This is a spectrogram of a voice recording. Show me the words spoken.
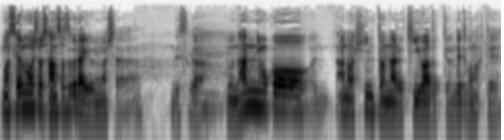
まあ専門書3冊ぐらい読みましたですがでも何にもこうあのヒントになるキーワードっていうの出てこなくて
